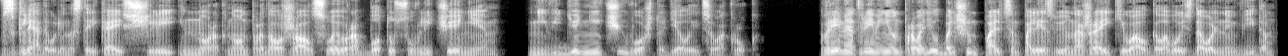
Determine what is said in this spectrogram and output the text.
взглядывали на старика из щелей и норок, но он продолжал свою работу с увлечением, не видя ничего, что делается вокруг. Время от времени он проводил большим пальцем по лезвию ножа и кивал головой с довольным видом.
